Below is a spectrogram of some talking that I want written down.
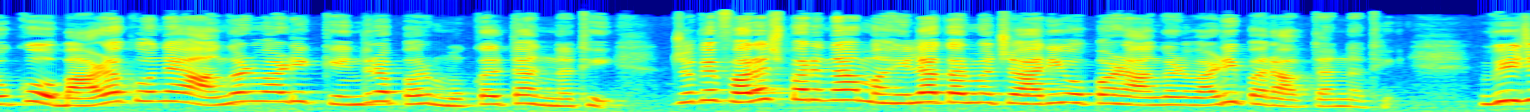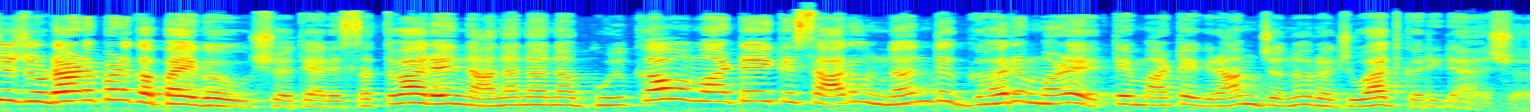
લોકો બાળકોને આંગણવાડી કેન્દ્ર પર મોકલતા નથી. જોકે ફરજ પરના મહિલા કર્મચારીઓ પણ આંગણવાડી પર આવતા નથી. વીજ જોડાણ પણ કપાઈ ગયું છે ત્યારે સત્વારે નાના નાના ભૂલકાઓ માટે એક સારું નંદ ઘર મળે તે માટે ગ્રામજનો રજૂઆત કરી રહ્યા છે.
